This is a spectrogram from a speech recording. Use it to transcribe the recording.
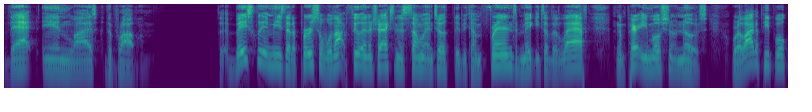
That in lies the problem. So basically, it means that a person will not feel an attraction to someone until they become friends, make each other laugh, and compare emotional notes. Where a lot of people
